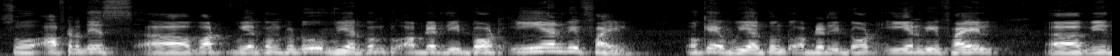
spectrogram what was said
so after this uh, what we are going to do? We are going to update the .env file. Okay we are going to update the .env file uh, with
